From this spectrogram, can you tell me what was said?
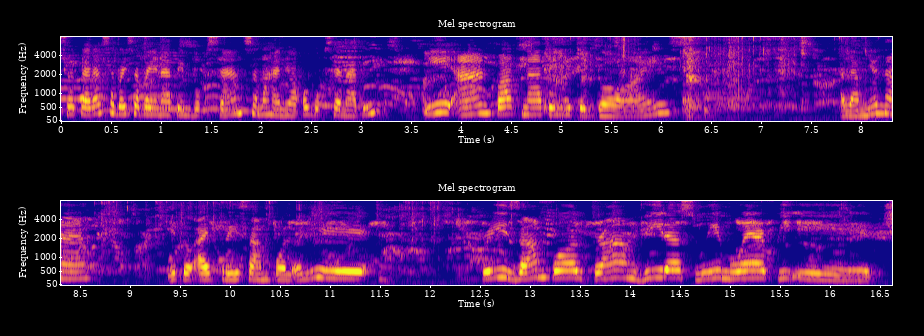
So tara, sabay-sabay natin buksan. Samahan nyo ako. Buksan natin. I-unpack natin ito guys. Alam nyo na. Ito ay free sample uli. Free sample from Vida Swimwear PH.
